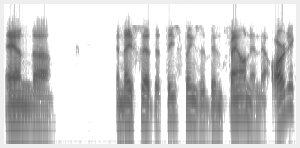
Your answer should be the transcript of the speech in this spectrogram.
And uh, and they said that these things had been found in the Arctic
